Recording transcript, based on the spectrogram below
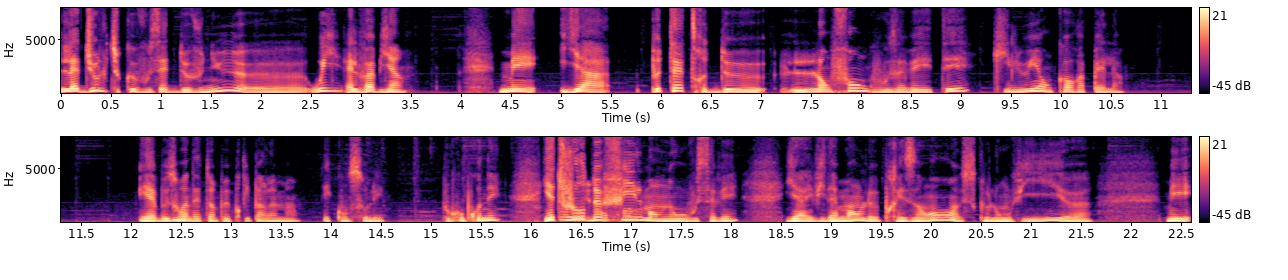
l'adulte que vous êtes devenu, euh, oui, elle va bien. Mais il y a peut-être de l'enfant que vous avez été qui lui encore appelle et a besoin d'être un peu pris par la main et consolé. Vous comprenez? Il y a toujours deux films en nous, vous savez. Il y a évidemment le présent, ce que l'on vit, euh, mais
